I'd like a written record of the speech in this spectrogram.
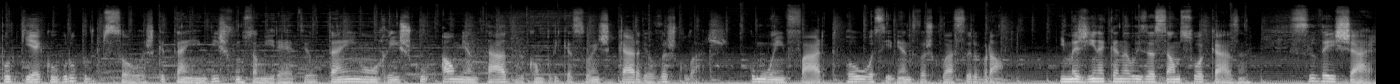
porque é que o grupo de pessoas que têm disfunção erétil tem um risco aumentado de complicações cardiovasculares, como o infarto ou o acidente vascular cerebral. Imagine a canalização de sua casa. Se deixar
